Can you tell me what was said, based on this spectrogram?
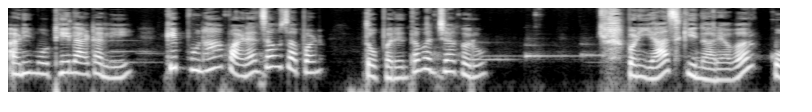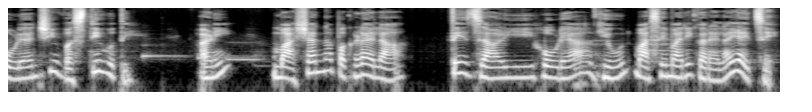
आणि मोठी लाट आली की पुन्हा पाण्यात जाऊच आपण. तोपर्यंत मज्जा करू. पण याच किनाऱ्यावर कोळ्यांची वस्ती होती आणि माशांना पकडायला ते जाळी होड्या घेऊन मासेमारी करायला यायचे.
